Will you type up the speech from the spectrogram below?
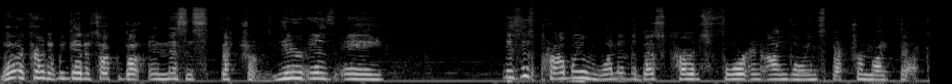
Another card that we got to talk about and this is Spectrum. There is a this is probably one of the best cards for an ongoing Spectrum-like deck.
